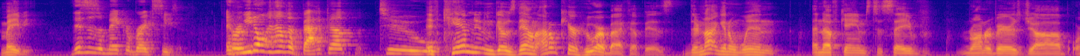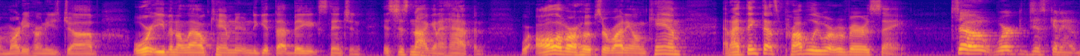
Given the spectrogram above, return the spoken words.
Maybe This is a make or break season. If For- we don't have a backup to if Cam Newton goes down, I don't care who our backup is. They're not going to win enough games to save Ron Rivera's job or Marty Hurney's job, or even allow Cam Newton to get that big extension. It's just not going to happen. Where all of our hopes are riding on Cam, and I think that's probably what Rivera's saying. So we're just gonna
